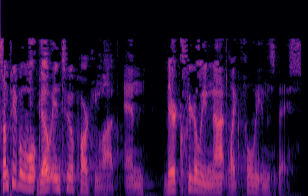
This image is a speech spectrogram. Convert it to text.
Some people will go into a parking lot and they're clearly not like fully in the space.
